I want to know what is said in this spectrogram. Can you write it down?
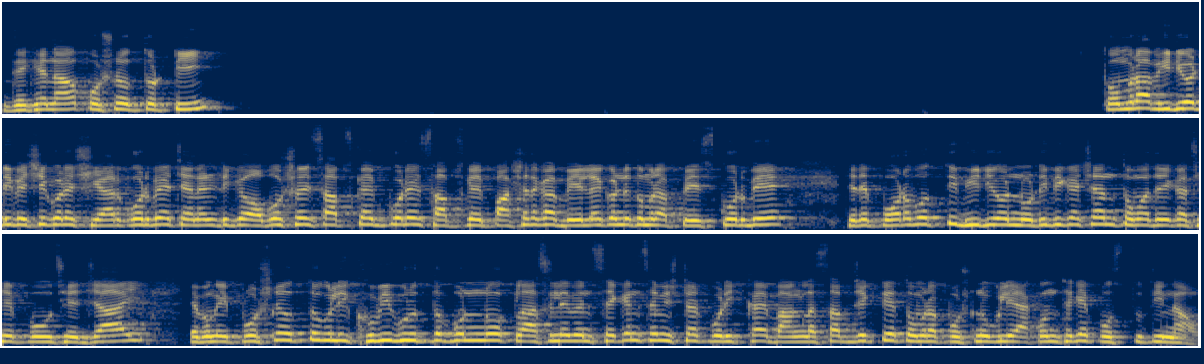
দেখে নাও প্রশ্ন উত্তরটি। তোমরা ভিডিওটি বেশি করে শেয়ার করবে চ্যানেলটিকে অবশ্যই সাবস্ক্রাইব করে সাবস্ক্রাইব পাশে থাকা বেল আইকনটি তোমরা প্রেস করবে, যাতে পরবর্তী ভিডিওর নোটিফিকেশান তোমাদের কাছে পৌঁছে যায়। এবং এই প্রশ্নের উত্তরগুলি খুবই গুরুত্বপূর্ণ। ক্লাস ইলেভেন সেকেন্ড সেমিস্টার পরীক্ষায় বাংলা সাবজেক্টে তোমরা প্রশ্নগুলি এখন থেকে প্রস্তুতি নাও।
